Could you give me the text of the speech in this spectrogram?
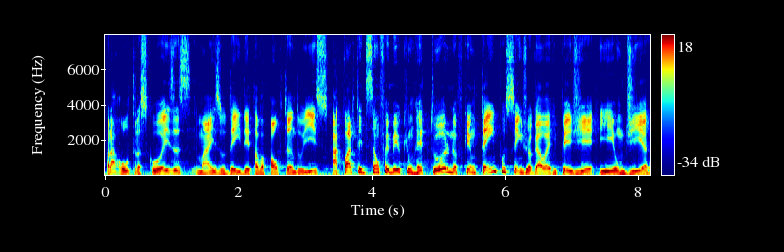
para outras coisas, mas o D&D tava pautando isso. A quarta edição foi meio que um retorno, eu fiquei um tempo sem jogar o RPG e um dia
